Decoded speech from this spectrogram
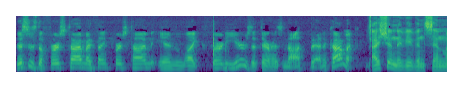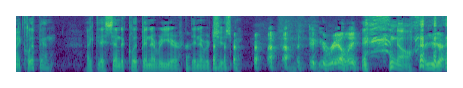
this is the first time I think first time in like 30 years that there has not been a comic. I shouldn't have even sent my clip in. I, I send a clip in every year. They never choose me. Do you really? no. yeah.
